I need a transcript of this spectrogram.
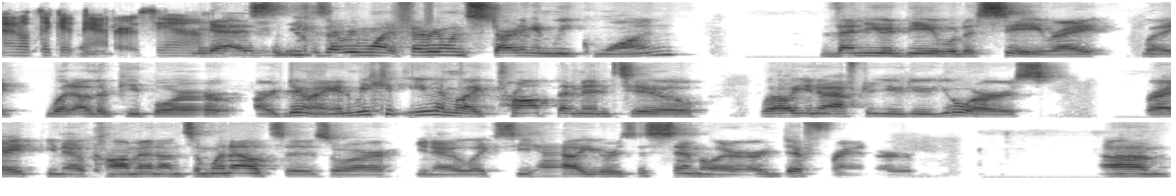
I don't think it matters. Yeah. yeah, it's because everyone, if everyone's starting in week one, then you would be able to see, right? Like what other people are, are doing. And we could even like prompt them into, well, you know, after you do yours, right? You know, comment on someone else's or, you know, like see how yours is similar or different or, um,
